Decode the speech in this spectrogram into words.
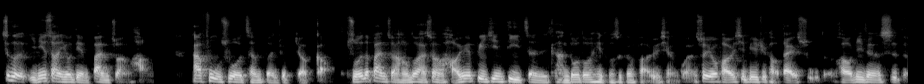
这个已经算有点半转行，他付出的成本就比较高。所谓的半转行都还算好，因为毕竟地震很多东西都是跟法律相关，所以有法律系必须去考代数的，考地震式的，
